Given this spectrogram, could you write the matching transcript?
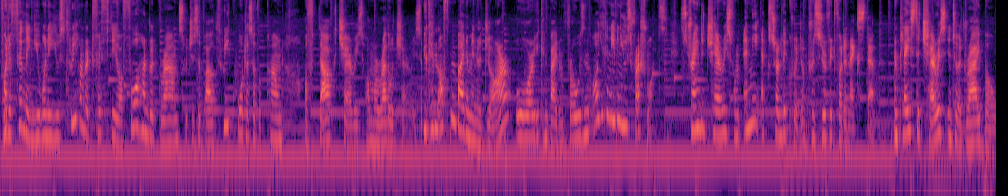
For the filling, you want to use 350 or 400 grams, which is about 3 quarters of a pound of dark cherries or morello cherries. You can often buy them in a jar, or you can buy them frozen, or you can even use fresh ones. Strain the cherries from any extra liquid and preserve it for the next step. And place the cherries into a dry bowl.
